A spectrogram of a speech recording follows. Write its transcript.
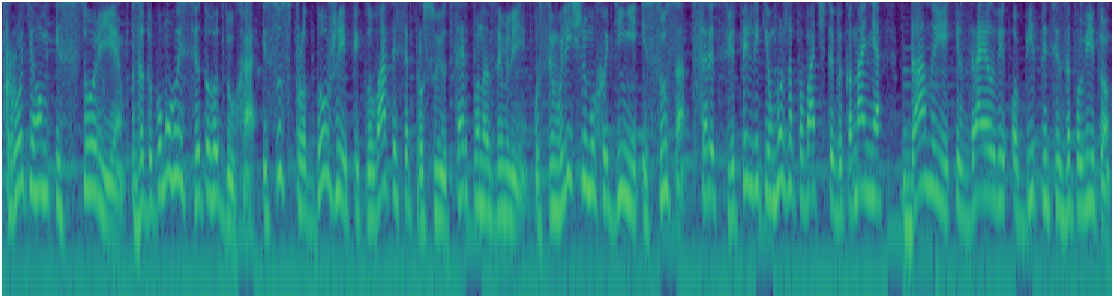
протягом історії. За допомогою Святого Духа Ісус продовжує піклуватися про свою церкву на землі. У символічному ходінні Ісуса серед світильників можна побачити виконання даної Ізраїлеві обітниці заповіту.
